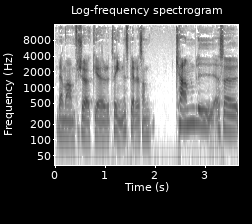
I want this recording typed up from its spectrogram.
där man försöker ta in en spelare som kan bli, alltså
